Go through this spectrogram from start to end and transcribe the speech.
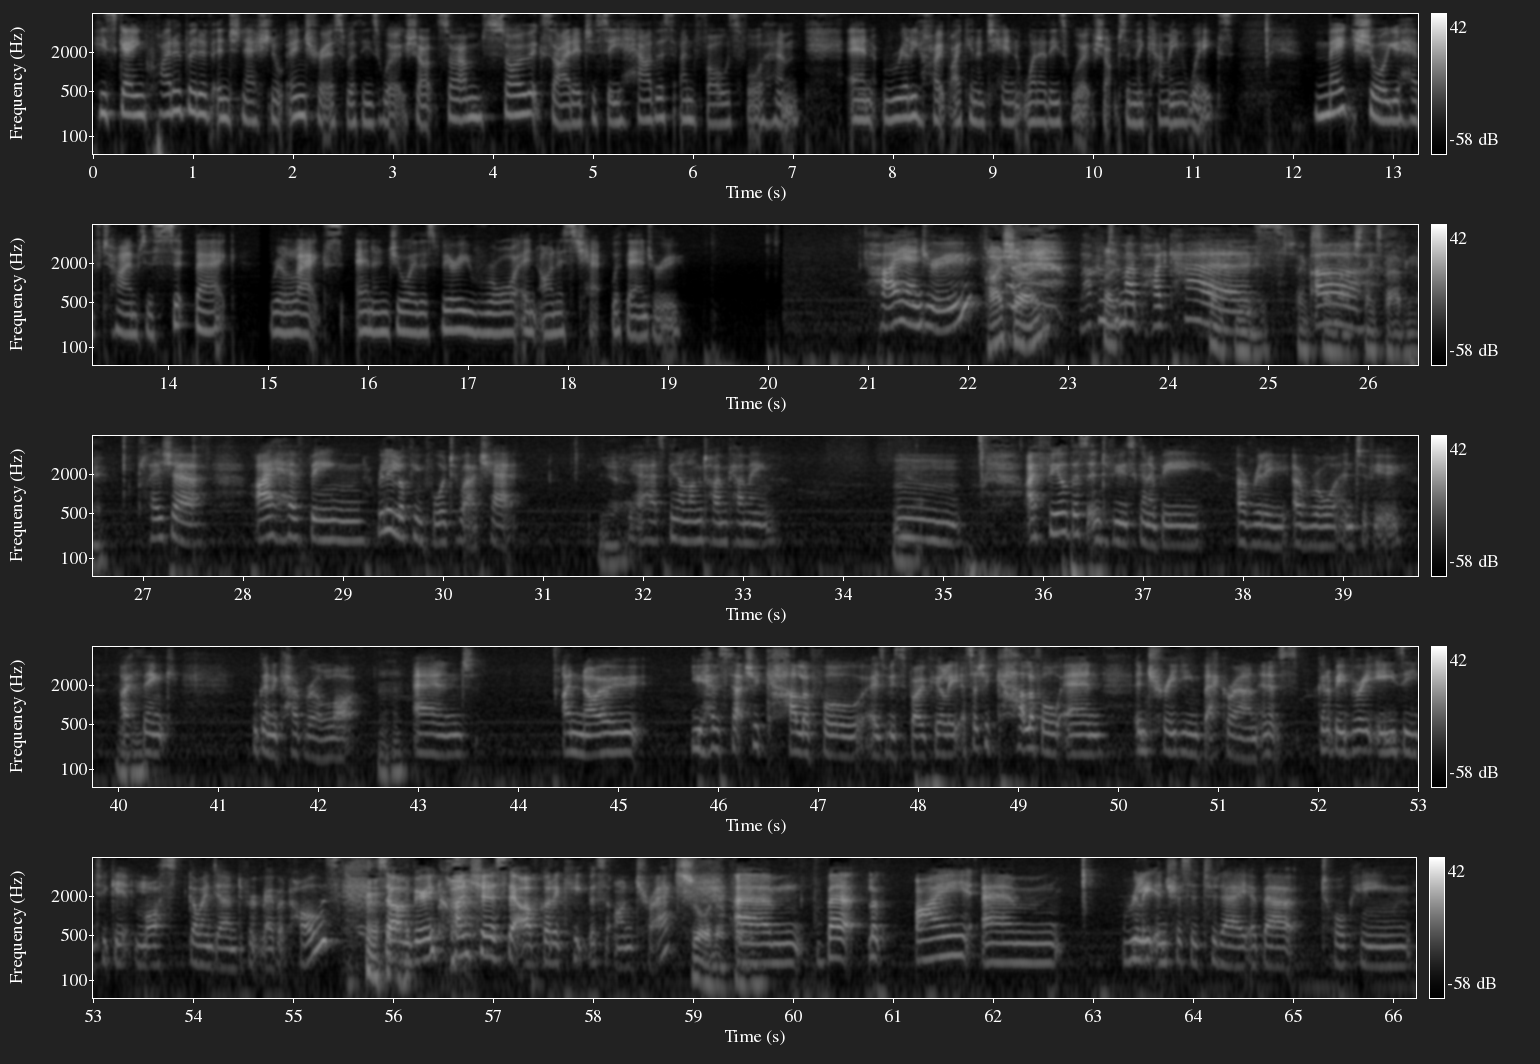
He's gained quite a bit of international interest with these workshops, so I'm so excited to see how this unfolds for him and really hope I can attend one of these workshops in the coming weeks. Make sure you have time to sit back, relax, and enjoy this very raw and honest chat with Andrew. Hi, Andrew. Hi, Sharon. Welcome Hi. to my podcast. Thank you. Thanks so oh, much. Ah, Thanks for having me. Pleasure. I have been really looking forward to our chat. Yeah. Yeah, it's been a long time coming. Yeah. Mm. I feel this interview is going to be a really a raw interview. Mm-hmm. I think we're going to cover a lot, mm-hmm. and I know you have such a colourful, as we spoke earlier, such a colourful and intriguing background, and it's going to be very easy to get lost going down different rabbit holes. So I'm very conscious that I've got to keep this on track. Sure, no problem. Um, but look, I am really interested today about talking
